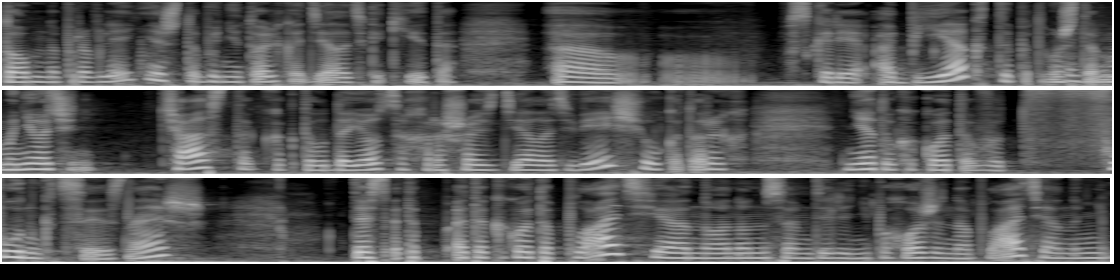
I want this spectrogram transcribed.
том направлении, чтобы не только делать какие-то, э, скорее, объекты, потому что mm-hmm. мне очень часто как-то удается хорошо сделать вещи, у которых нету какой-то вот функции, знаешь. То есть это, это какое-то платье, но оно на самом деле не похоже на платье, оно не,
